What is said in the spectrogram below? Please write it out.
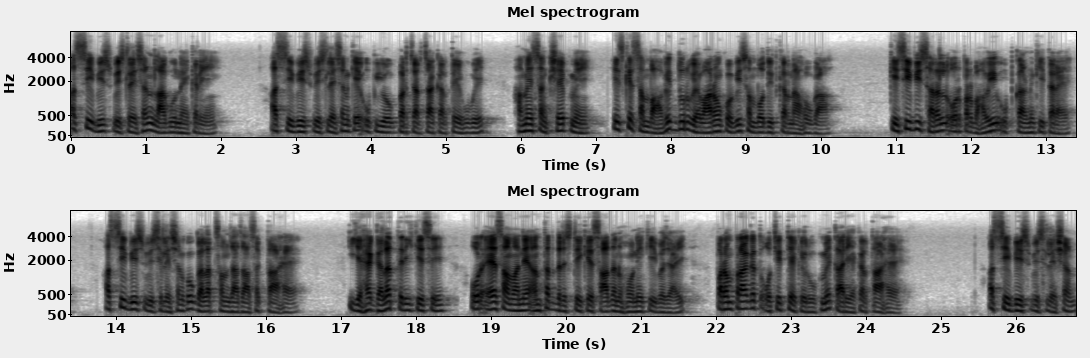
80-20 विश्लेषण लागू न करें। 80-20 विश्लेषण के उपयोग पर चर्चा करते हुए हमें संक्षेप में इसके संभावित दुर्व्यवहारों को भी संबोधित करना होगा। किसी भी सरल और प्रभावी उपकरण की तरह 80-20 विश्लेषण को गलत समझा जा सकता है। यह गलत तरीके से और असामान्य अंतर्दृष्टि के साधन होने की बजाय परंपरागत औचित्य के रूप में कार्य करता है। अस्सी बीस विश्लेषण,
